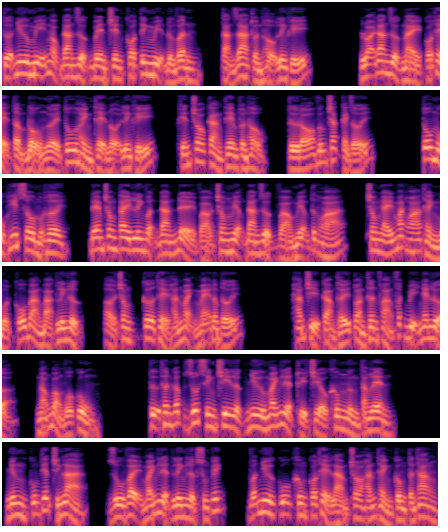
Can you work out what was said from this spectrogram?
tựa như mỹ ngọc đan dược bên trên có tinh mịn đường vân, tản ra thuần hậu linh khí. Loại đan dược này có thể tẩm bổ người tu hành thể nội linh khí, khiến cho càng thêm thuần hậu, từ đó vững chắc cảnh giới. Tô mục hít sâu một hơi, đem trong tay linh vận đan để vào trong miệng đan dược vào miệng tức hóa, trong nháy mắt hóa thành một cỗ bàng bạc linh lực, ở trong cơ thể hắn mạnh mẽ đâm tới. Hắn chỉ cảm thấy toàn thân phảng phất bị nhét lửa, nóng bỏng vô cùng tự thân gấp rút sinh chi lực như mãnh liệt thủy triều không ngừng tăng lên. Nhưng cũng tiếc chính là, dù vậy mãnh liệt linh lực xung kích, vẫn như cũ không có thể làm cho hắn thành công tấn thăng.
